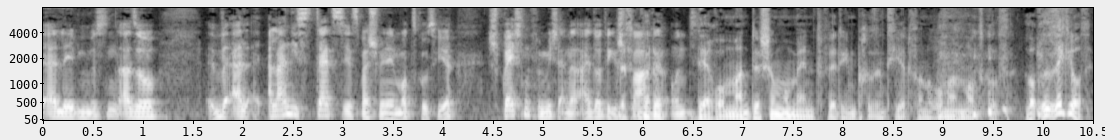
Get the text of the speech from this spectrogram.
erleben müssen. Also, allein die Stats, jetzt zum Beispiel in den Motzkos hier, sprechen für mich eine eindeutige Das Sprache. der, und der romantische Moment wird Ihnen präsentiert von Roman Motzkus. Leg los.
